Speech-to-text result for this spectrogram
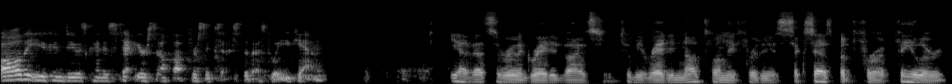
all that you can do is kind of set yourself up for success the best way you can. Yeah, that's a really great advice to be ready not only for the success, but for a failure.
